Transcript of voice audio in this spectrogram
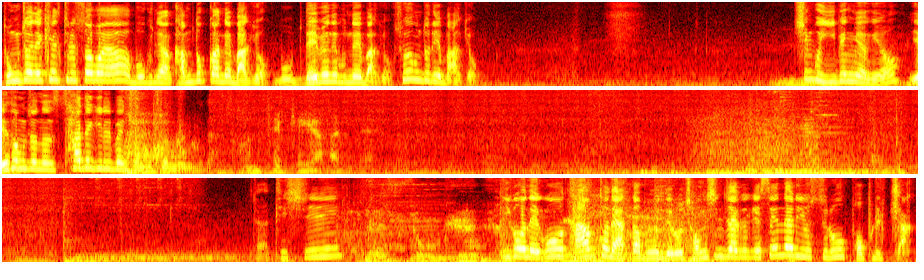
동전의 켈투를 써봐야 뭐 그냥 감독관의 마격, 뭐 내면의 분노의 마격, 소용돌이의 마격. 친구 200명이요. 예성전은 4대 1벤 정복전 룰입니다. 선택해야 한다. 자, TC 이거 내고 다음 턴에 아까 보인 대로 정신 자극의 세나리우스로 버프를 쫙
